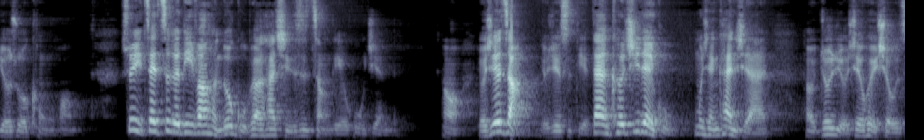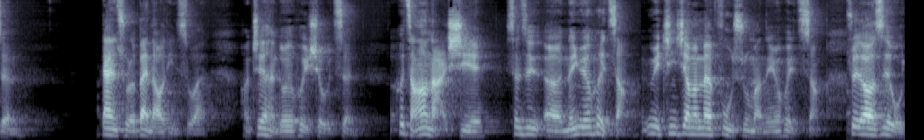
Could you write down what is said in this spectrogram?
有所恐慌。所以在这个地方，很多股票它其实是涨跌互见的。哦，有些涨，有些是跌。但科技类股目前看起来，哦，就有些会修正。但除了半导体之外，啊，其实很多会修正。会涨到哪些？甚至呃，能源会涨，因为经济要慢慢复苏嘛，能源会涨。最重要的是，我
